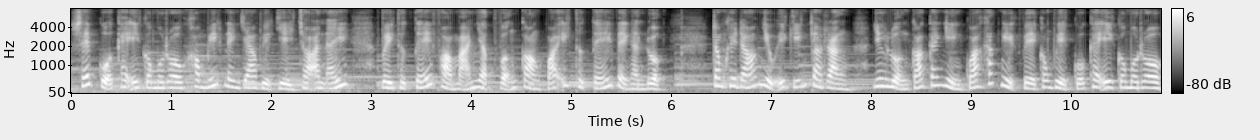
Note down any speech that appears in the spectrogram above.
sếp của Kei Komuro không biết nên giao việc gì cho anh ấy, vì thực tế phò mã Nhật vẫn còn quá ít thực tế về ngành luật. Trong khi đó, nhiều ý kiến cho rằng dư luận có cái nhìn quá khắc nghiệt về công việc của Kei Komuro.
